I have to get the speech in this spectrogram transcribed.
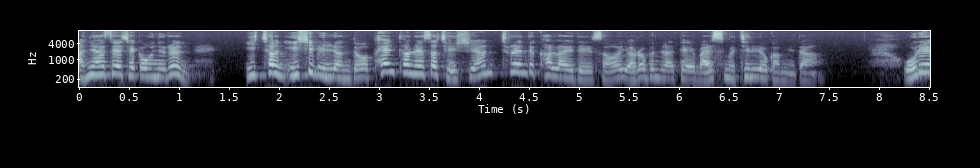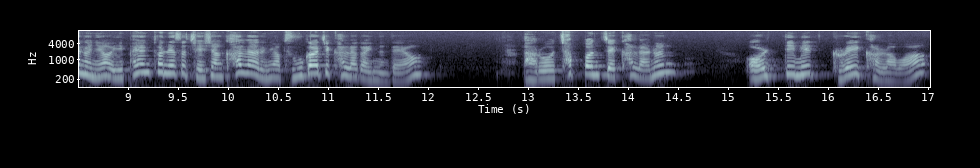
안녕하세요. 제가 오늘은 2021년도 팬톤에서 제시한 트렌드 컬러에 대해서 여러분들한테 말씀을 드리려고 합니다. 올해는요, 이 팬톤에서 제시한 컬러는요, 두 가지 컬러가 있는데요. 바로 첫 번째 컬러는 ultimate gray 컬러와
